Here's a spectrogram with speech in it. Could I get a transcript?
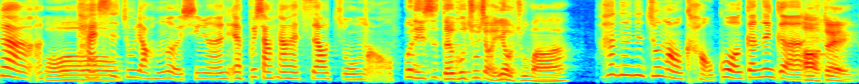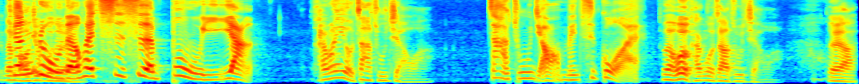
对啊，哦，台式猪脚很恶心啊，也不想想还吃到猪毛。问题是德国猪脚也有猪毛啊。它的那猪毛烤过，跟那个哦对，那跟毛就不对卤的会刺刺的不一样。台湾也有炸猪脚啊。炸猪脚没吃过哎、对啊，我有看过炸猪脚啊。对啊，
